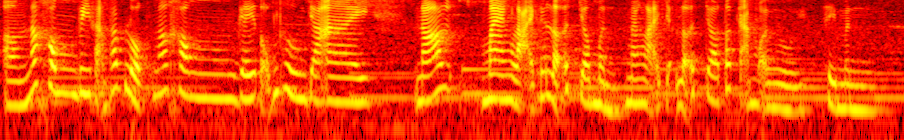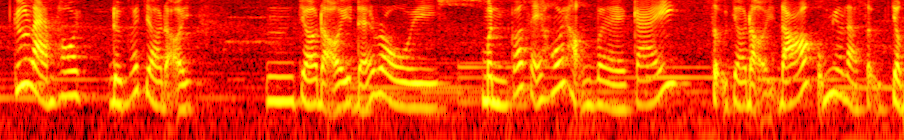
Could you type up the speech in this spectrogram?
uh, nó không vi phạm pháp luật nó không gây tổn thương cho ai. Nó mang lại cái lợi ích cho mình mang lại lợi ích cho tất cả mọi người. Thì mình cứ làm thôi đừng có chờ đợi. Um, chờ đợi để rồi mình có sẽ hối hận về cái sự chờ đợi đó cũng như là sự chần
